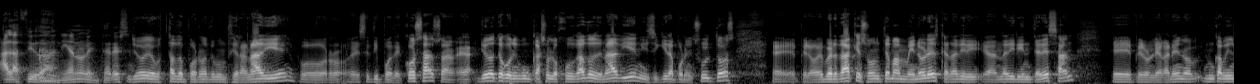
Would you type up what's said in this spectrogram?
a la ciudadanía no le interesa. Yo he optado por no denunciar a nadie por ese tipo de cosas. Eh, yo no tengo ningún caso en los juzgados de nadie, ni siquiera por insultos, eh, pero es verdad que son temas menores que a nadie, a nadie le interesan, eh, pero en Leganés nunca ha habido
